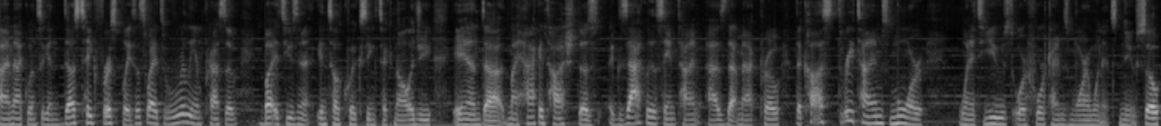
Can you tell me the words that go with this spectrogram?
iMac once again does take first place. That's why it's really impressive, but it's using Intel QuickSync technology. And uh, my Hackintosh does exactly the same time as that Mac Pro that costs three times more when it's used or four times more when it's new. So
